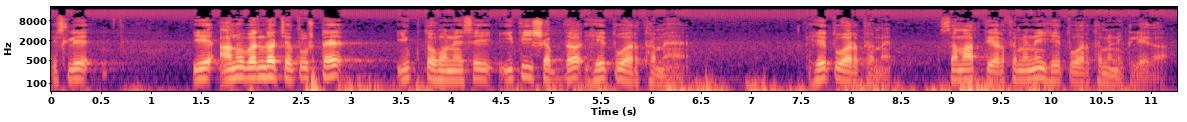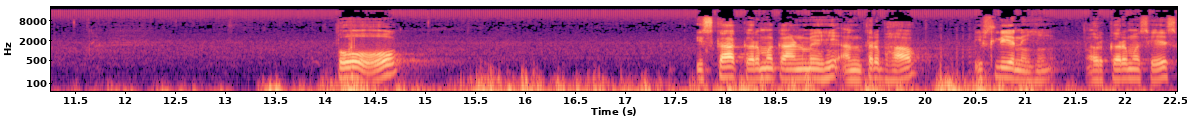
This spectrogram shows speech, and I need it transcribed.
इसलिए ये अनुबंध चतुष्टय युक्त होने से इति शब्द हेतु अर्थ में है। हेतु अर्थ में, समाप्ति अर्थ में नहीं, हेतु अर्थ में निकलेगा। तो इसका कर्म कांड में ही अंतर्भाव इसलिए नहीं और कर्म शेष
